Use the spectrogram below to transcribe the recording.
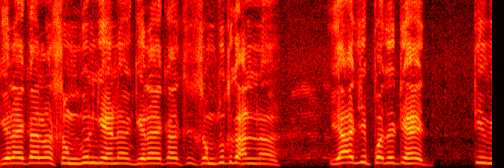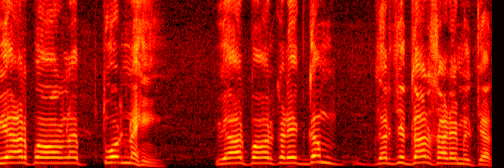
गिरायकाला समजून घेणं गिरायकाची समजूत घालणं या जी पद्धती आहेत ती वी आर पवारला तोड नाही. वी आर पवारकडे एकदम दर्जेदार साड्या मिळतात.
